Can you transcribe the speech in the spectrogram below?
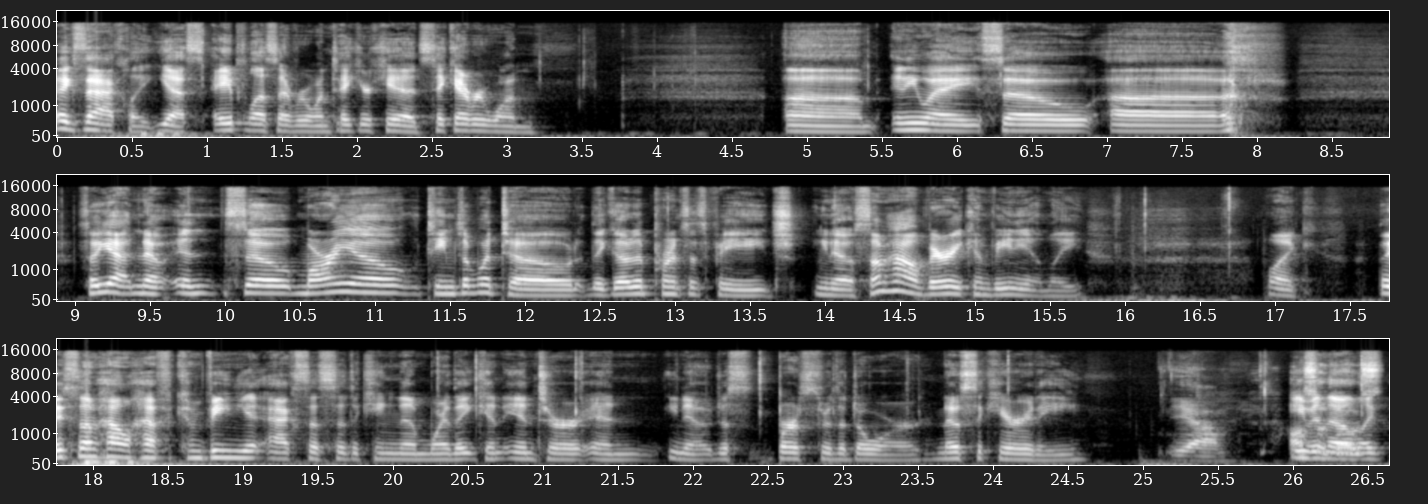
exactly. Yes, A plus. Everyone, take your kids. Take everyone. Um. Anyway, so uh, so yeah, no, and so Mario teams up with Toad. They go to Princess Peach. You know, somehow very conveniently, like they somehow have convenient access to the kingdom where they can enter and you know just burst through the door, no security. Yeah. even though those- like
